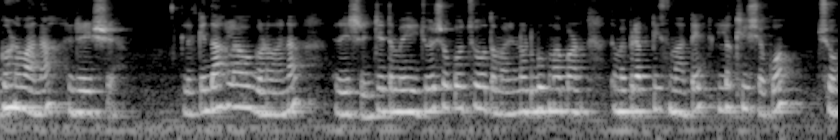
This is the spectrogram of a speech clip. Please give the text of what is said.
ગણવાના રહેશે. એટલે કે દાખલાઓ ગણવાના રહેશે. જે તમે અહીં જોઈ શકો છો, તમારી નોટબુકમાં પણ તમે પ્રેક્ટિસ માટે લખી શકો છો.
